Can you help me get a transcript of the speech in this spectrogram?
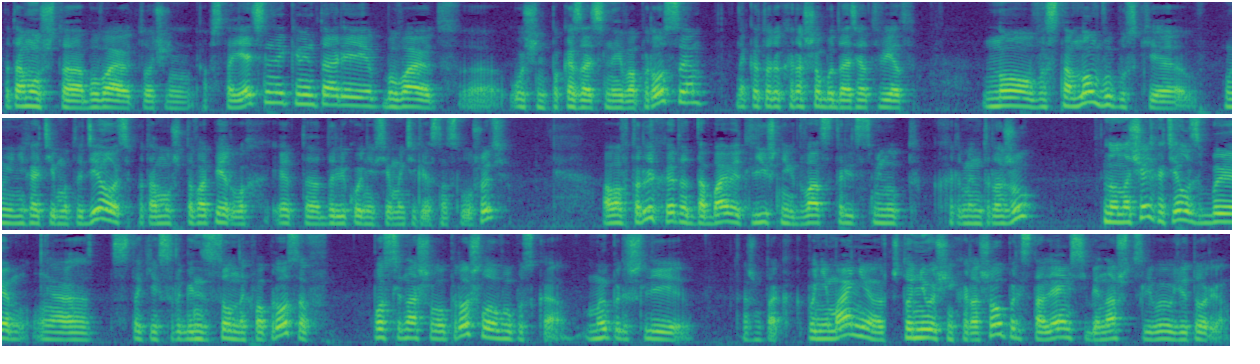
Потому что бывают очень обстоятельные комментарии, бывают э, очень показательные вопросы, на которые хорошо бы дать ответ – но в основном выпуске мы не хотим это делать, потому что, во-первых, это далеко не всем интересно слушать, а во-вторых, это добавит лишних 20-30 минут к хронометражу. Но начать хотелось бы э, с таких с организационных вопросов. После нашего прошлого выпуска мы пришли, скажем так, к пониманию, что не очень хорошо представляем себе нашу целевую аудиторию.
